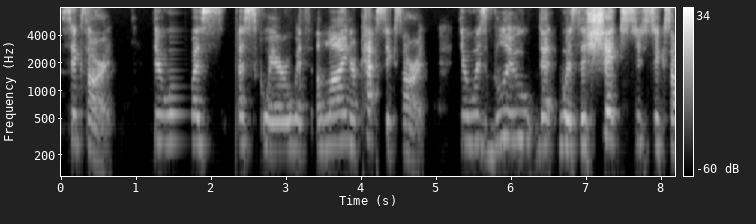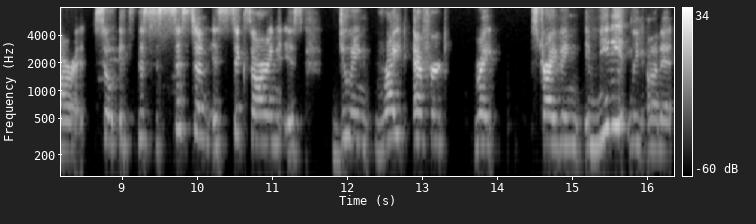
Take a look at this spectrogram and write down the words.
six R it. There was a square with a line or pet six R it. There was blue that was the six R it. So it's this system is six r is doing right effort, right striving immediately on it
